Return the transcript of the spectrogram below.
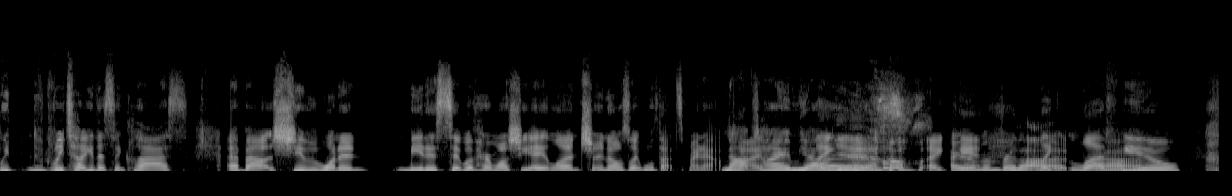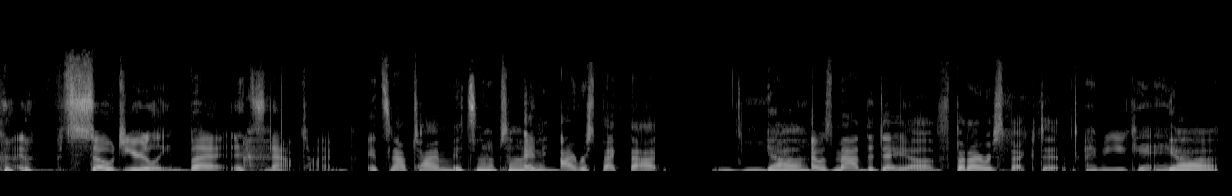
we did we tell you this in class about she wanted me to sit with her while she ate lunch, and I was like, well, that's my nap. Nap time. time, Like, yes. I, I remember that. Like, love Yeah. you uh, so dearly, but it's nap time. It's nap time. It's nap time. and I respect that. Yeah. I was mad the day of, but I respect it. I mean, you can't. Hate Yeah.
